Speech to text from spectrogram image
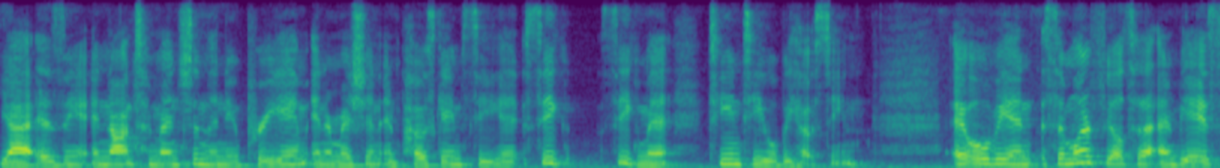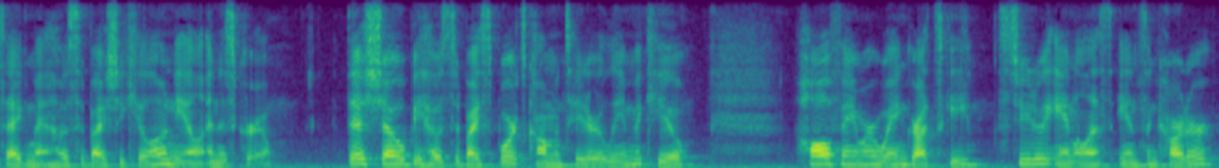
Yeah, Izzy, and not to mention the new pregame, intermission, and postgame segment TNT will be hosting. It will be a similar feel to the NBA segment hosted by Shaquille O'Neal and his crew. This show will be hosted by sports commentator Liam McHugh, Hall of Famer Wayne Gretzky, studio analyst Anson Carter,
